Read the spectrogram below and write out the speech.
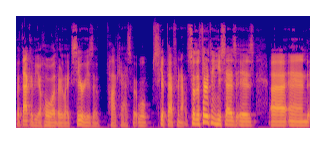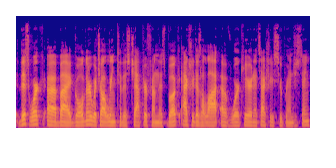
But that could be a whole other like series of podcasts, but we'll skip that for now. So the third thing he says is, uh, and this work uh, by Gouldner, which I'll link to this chapter from this book, actually does a lot of work here, and it's actually super interesting.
